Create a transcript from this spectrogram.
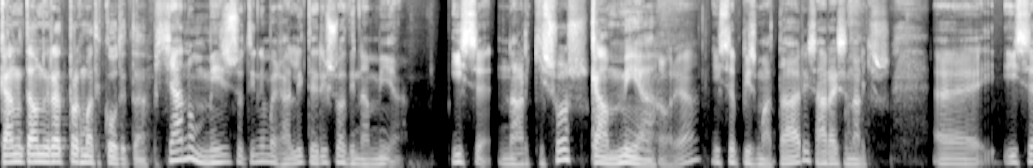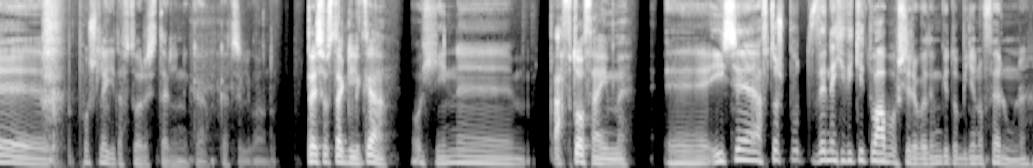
κάνει τα όνειρά του πραγματικότητα. Ποια νομίζεις ότι είναι η μεγαλύτερη σου αδυναμία; Είσαι νάρκισσο. Καμία. Ωραία. Είσαι πεισματάρης, άρα είσαι νάρκισσο. Ε, είσαι. Πώς λέγεται αυτό ρε στα ελληνικά, κάτσε λίγο να το. Πες το στα αγγλικά. Όχι, είναι. Αυτό θα είμαι. Ε, είσαι αυτός που δεν έχει δική του άποψη, ρε παιδί μου, και τον πηγαινοφέρνουν. Ναι,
